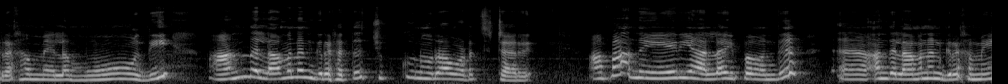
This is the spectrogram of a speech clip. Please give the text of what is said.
கிரகம் மேலே மோதி அந்த லவணன் கிரகத்தை சுக்குநூறாக உடச்சிட்டாரு. அப்போ அந்த ஏரியாவில் இப்போ வந்து அந்த லவணன் கிரகமே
